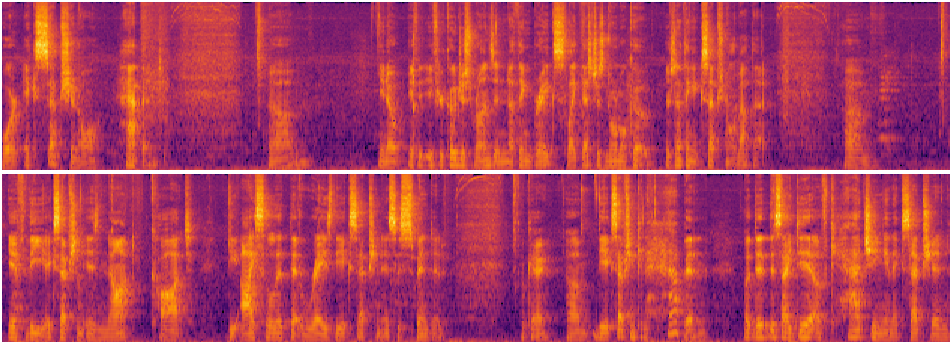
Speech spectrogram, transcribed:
or exceptional happened. Um, you know, if, if your code just runs and nothing breaks, like that's just normal code. There's nothing exceptional about that. Um, if the exception is not caught, the isolate that raised the exception is suspended. Okay, um, the exception can happen but th this idea of catching an exception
